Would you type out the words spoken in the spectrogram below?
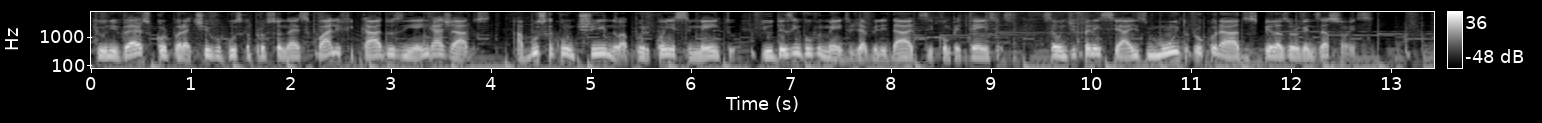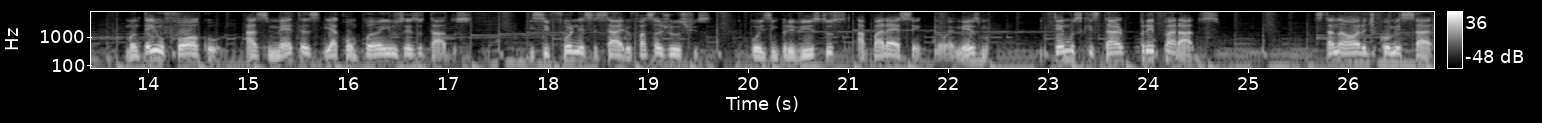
que o universo corporativo busca profissionais qualificados e engajados. A busca contínua por conhecimento e o desenvolvimento de habilidades e competências são diferenciais muito procurados pelas organizações. Mantenha o foco, as metas e acompanhe os resultados. E se for necessário, faça ajustes, pois imprevistos aparecem, não é mesmo? E temos que estar preparados. Está na hora de começar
